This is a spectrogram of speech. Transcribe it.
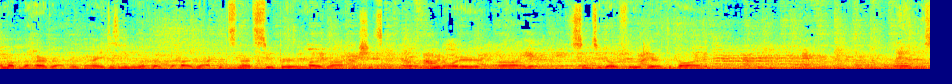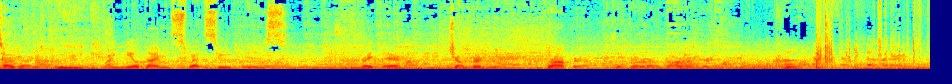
I'm up in the Hard Rock. Look behind. It doesn't even look like the Hard Rock. It's not super Hard Rockish. It's, I'm gonna order um, some to-go food here at the bar. Man, this Hard Rock is weak. Neil Diamond's sweatsuit is right there. Jumper, romper. I think they're called the romper. Cool.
